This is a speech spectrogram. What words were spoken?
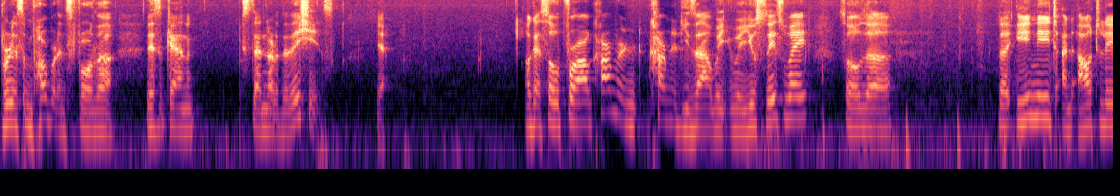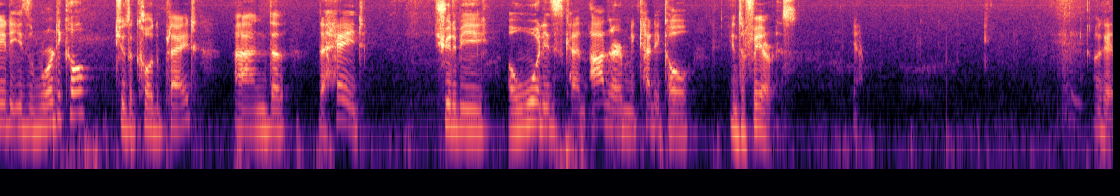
brings some problems for the this kind of standardizations. Okay, so for our current, current design, we, we use this way. So the, the inlet and outlet is vertical to the cold plate, and the, the head should be avoided this kind of other mechanical interference. Okay,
